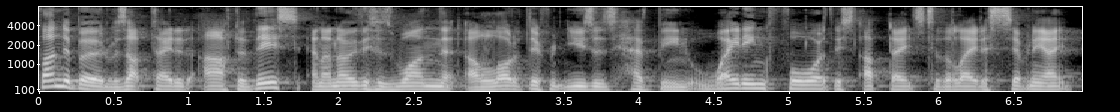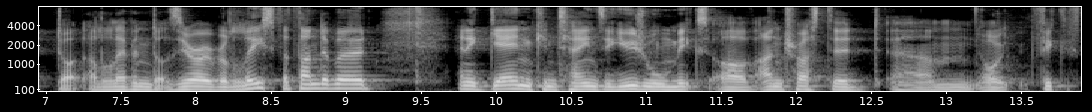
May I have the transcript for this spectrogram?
Thunderbird was updated after this, and I know this is one that a lot of different users have been waiting for. This updates to the latest 78.11.0 release for Thunderbird, and again contains the usual mix of untrusted um, or fix,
